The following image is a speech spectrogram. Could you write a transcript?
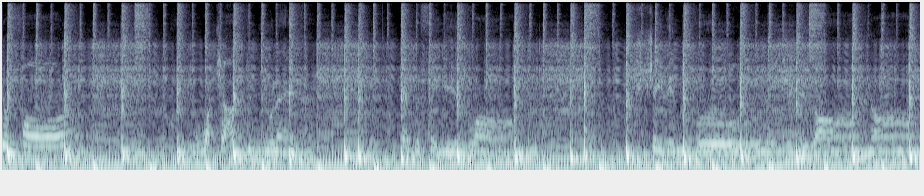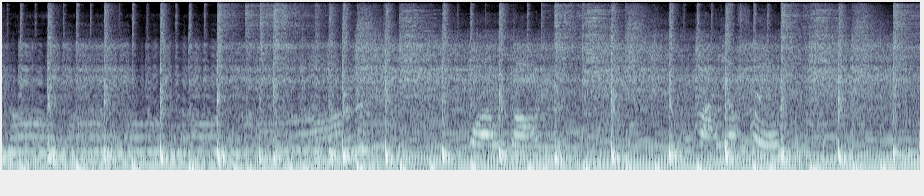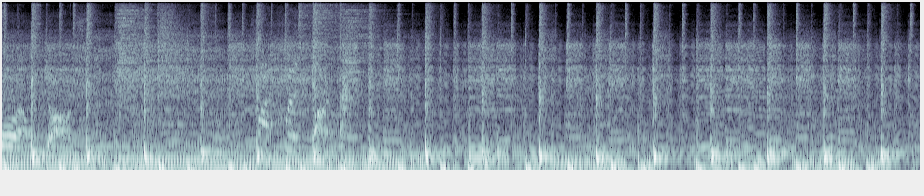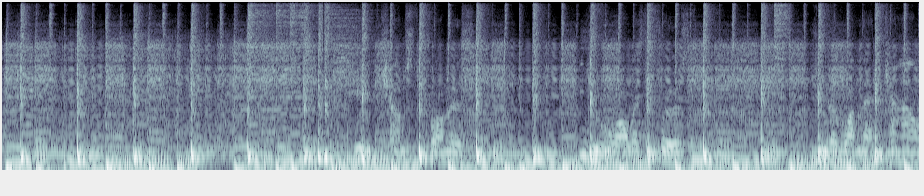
you. Watch out. always the first. You're the one that counts.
